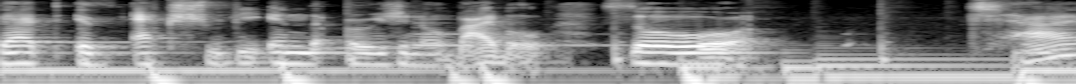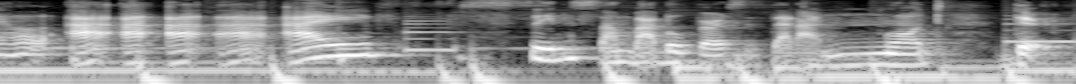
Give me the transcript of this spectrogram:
that is actually in the original Bible. So, child, I, I, I, I, I've seen some Bible verses that are not there.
